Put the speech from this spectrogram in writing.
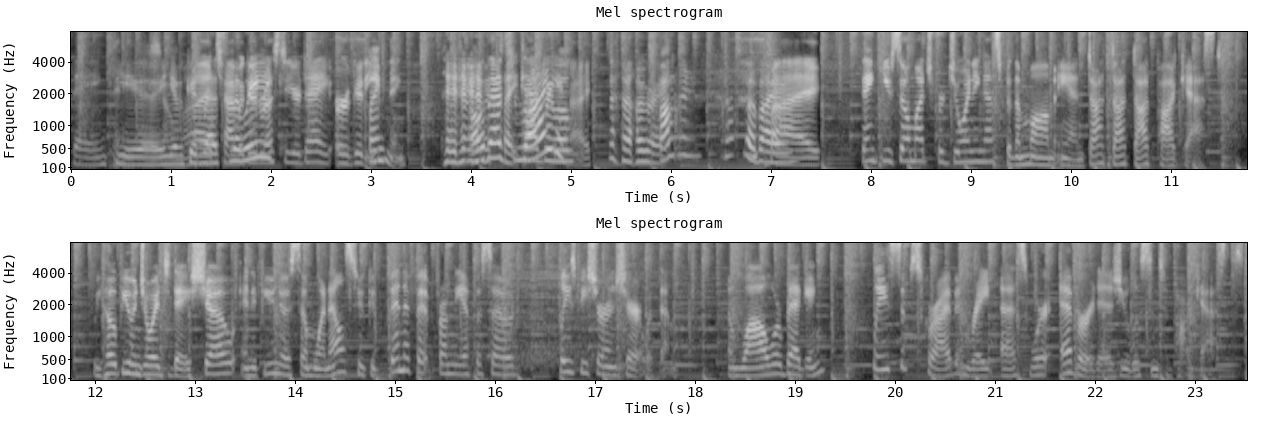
Thank you. So you have a good rest have of the week. Have a good rest of your day or good Thank- evening. oh, that's right. Bye. All right. Bye. Bye. Bye. Thank you so much for joining us for the Mom and Dot Dot Dot podcast. We hope you enjoyed today's show, and if you know someone else who could benefit from the episode, please be sure and share it with them. And while we're begging, please subscribe and rate us wherever it is you listen to podcasts.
